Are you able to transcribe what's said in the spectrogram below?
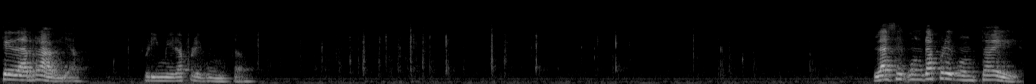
te da rabia? Primera pregunta. La segunda pregunta es,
